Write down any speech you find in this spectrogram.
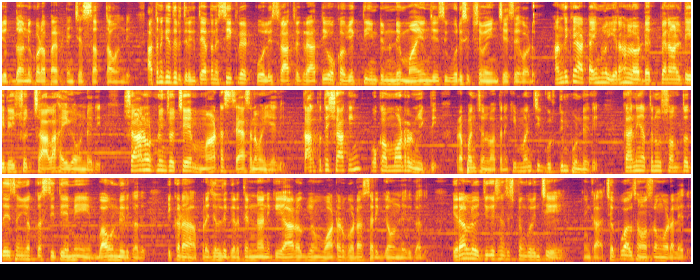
యుద్ధాన్ని కూడా ప్రకటించే సత్తా ఉంది. అతనికి ఎదురు తిరిగితే అతని సీక్రెట్ పోలీస్ రాత్రికి రాత్రి ఒక వ్యక్తి ఇంటి నుండి మాయం చేసి ఉరి శిక్ష వేయించేసేవాడు. అందుకే ఆ టైంలో ఇరాన్లో డెత్ పెనాల్టీ రేషియో చాలా హైగా ఉండేది. షా నోట్ నుంచి వచ్చే మాట శాసనం అయ్యేది కాకపోతే షాకింగ్ ఒక మోడర్న్ వ్యక్తి. ప్రపంచంలో అతనికి మంచి గుర్తింపు ఉండేది. కానీ అతను సొంత దేశం యొక్క స్థితి ఏమీ బాగుండేది కాదు. ఇక్కడ ప్రజల దగ్గర తినడానికి ఆరోగ్యం వాటర్ కూడా సరిగ్గా ఉండేది కాదు. ఇరాన్లో ఎడ్యుకేషన్ సిస్టమ్ గురించి ఇంకా చెప్పుకోవాల్సిన అవసరం కూడా లేదు.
